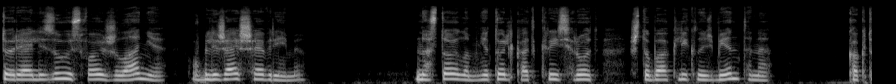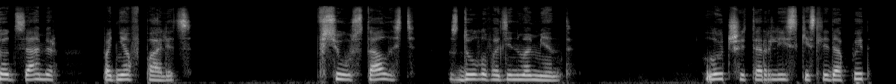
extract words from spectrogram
то реализую свое желание в ближайшее время. Но стоило мне только открыть рот, чтобы окликнуть Бентона, как тот замер, подняв палец. Всю усталость сдуло в один момент. Лучший торлийский следопыт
